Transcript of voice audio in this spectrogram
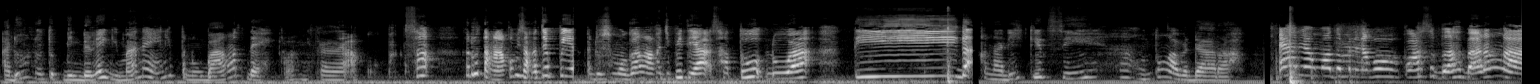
Aduh, nutup bindernya gimana ya? Ini penuh banget deh. Kalau misalnya aku paksa, aduh tangan aku bisa kejepit. Aduh, semoga nggak kejepit ya. Satu, dua, tiga. Kena dikit sih. Hah, untung nggak berdarah. Eh, ada yang mau temenin aku ke kelas sebelah bareng nggak?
